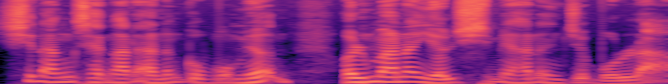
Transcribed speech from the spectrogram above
신앙생활 하는 거 보면 얼마나 열심히 하는지 몰라.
